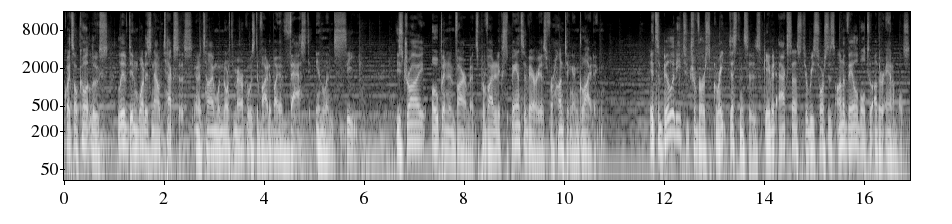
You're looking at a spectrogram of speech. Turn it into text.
Quetzalcoatlus lived in what is now Texas in a time when North America was divided by a vast inland sea. These dry, open environments provided expansive areas for hunting and gliding. Its ability to traverse great distances gave it access to resources unavailable to other animals,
